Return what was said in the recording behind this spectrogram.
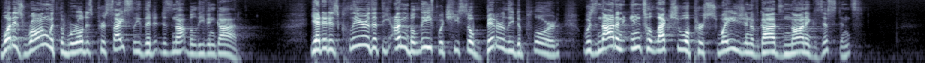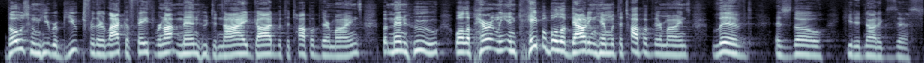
what is wrong with the world is precisely that it does not believe in God. Yet it is clear that the unbelief which he so bitterly deplored was not an intellectual persuasion of God's non existence those whom he rebuked for their lack of faith were not men who denied God with the top of their minds, but men who, while apparently incapable of doubting him with the top of their minds, lived as though he did not exist.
